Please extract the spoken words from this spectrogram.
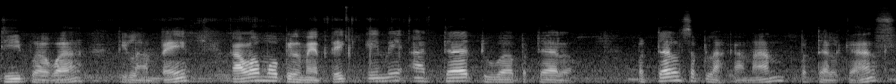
di bawah di lantai kalau mobil metik ini ada dua pedal. Pedal sebelah kanan pedal gas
